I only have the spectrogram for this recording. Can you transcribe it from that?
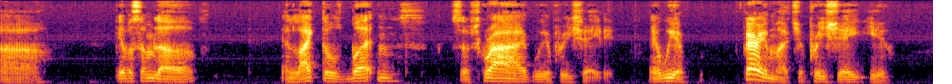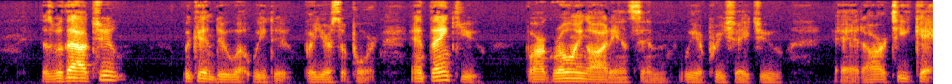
uh, give us some love and like those buttons, subscribe. We appreciate it. And we very much appreciate you. Because without you, we couldn't do what we do for your support. And thank you for our growing audience, and we appreciate you at RTK.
